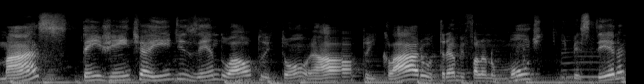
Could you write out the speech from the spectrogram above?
Mas tem gente aí dizendo alto e tom, alto e claro, o Trump falando um monte de besteira,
